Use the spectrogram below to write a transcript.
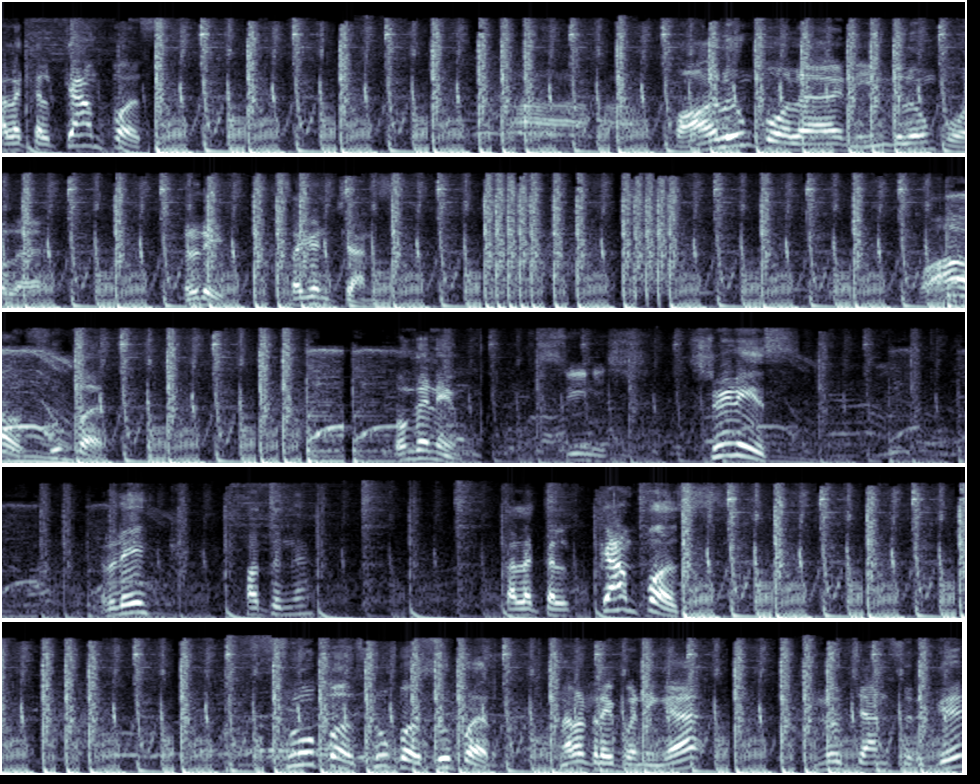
கலக்கல் கேம்பஸ் பாலும் போல நீங்களும் போல. Ready second chance wow super உங்க நேம் ஸ்ரீனிஷ். ஸ்ரீனிஸ் ரெடி பாத்துங்க Kalakkal Campus super super super நல்லா ட்ரை பண்ணீங்க. இன்னும் சான்ஸ் இருக்கு.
